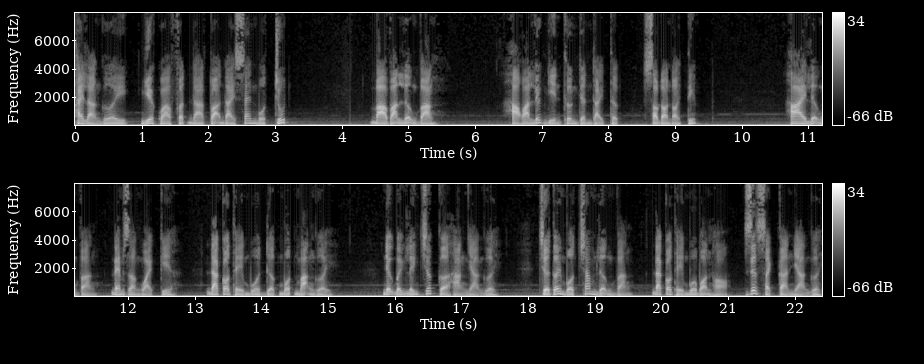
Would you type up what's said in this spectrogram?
Hay là người Nghĩa qua Phật đà tọa đài sen một chút? Ba vạn lượng vàng. Hà Hoàn liếc nhìn thương nhân đại thực, Sau đó nói tiếp. Hai lượng vàng đem ra ngoài kia, Đã có thể mua được một mạng người. Những bình lính trước cửa hàng nhà ngươi, Chưa tới 100 lượng vàng, Đã có thể mua bọn họ, Giết sạch cả nhà ngươi.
